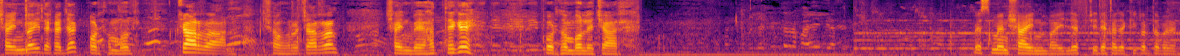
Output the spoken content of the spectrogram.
শাইন ভাই দেখা যাক প্রথম বল চার রান সংগ্রহ চার রান। শাইন ভাই হাত থেকে প্রথম বলে চার। ব্যাটসম্যান শাইন ভাই লেফটি দেখা যাক কি করতে পারেন।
